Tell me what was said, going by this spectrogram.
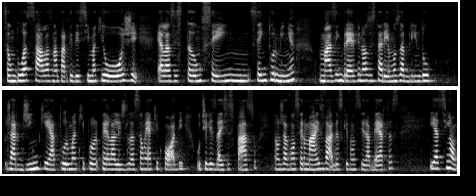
são duas salas na parte de cima que hoje elas estão sem, sem turminha, mas em breve nós estaremos abrindo jardim, que é a turma que por, pela legislação é a que pode utilizar esse espaço. Então já vão ser mais vagas que vão ser abertas. E assim, ó,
